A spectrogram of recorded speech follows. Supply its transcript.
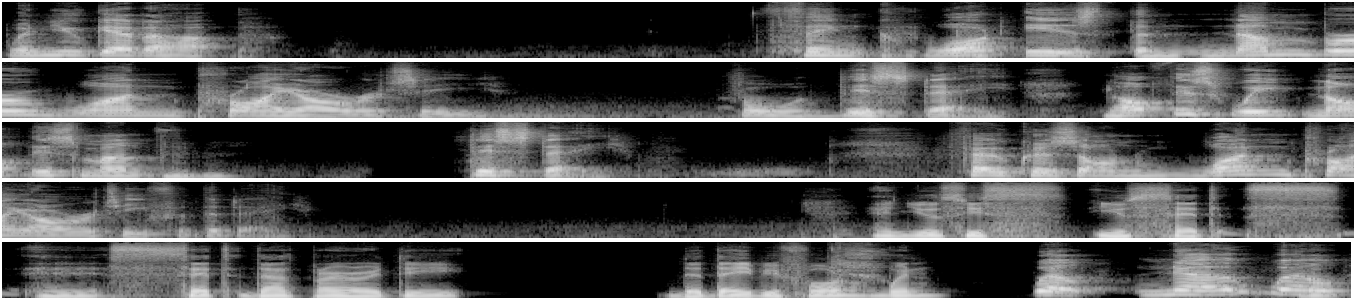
when you get up, think what is the number one priority for this day? Not this week, not this month, mm-hmm. this day. Focus on one priority for the day. And you see, you set uh, set that priority the day before when? Well, no. Well,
